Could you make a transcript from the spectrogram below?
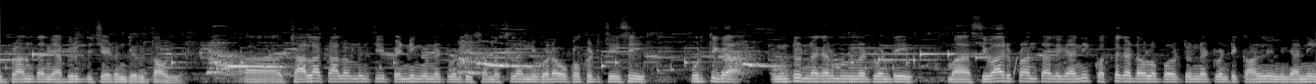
ఈ ప్రాంతాన్ని అభివృద్ధి చేయడం జరుగుతూ ఉంది. చాలా కాలం నుంచి పెండింగ్ ఉన్నటువంటి సమస్యలన్నీ కూడా ఒక్కొక్కటి చేసి పూర్తిగా గుంటూరు నగరంలో ఉన్నటువంటి మా శివారు ప్రాంతాలు కానీ కొత్తగా డెవలప్ అవుతున్నటువంటి కాలనీలు కానీ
